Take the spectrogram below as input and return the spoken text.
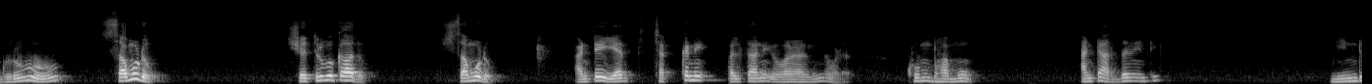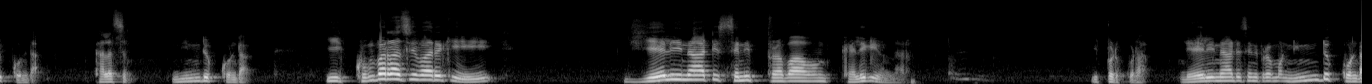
గురువు సముడు శత్రువు కాదు సముడు. అంటే ఎంత చక్కని ఫలితాన్ని ఇవ్వాలని వాడారు కుంభము అంటే అర్థం ఏంటి? నిండు కుండ కలశం నిండు కుండ ఈ కుంభరాశి వారికి ఏలినాటి శని ప్రభావం కలిగి ఉన్నారు. ఇప్పుడు కూడా ఏలినాటి శని ప్రభావం నిండు కుండ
